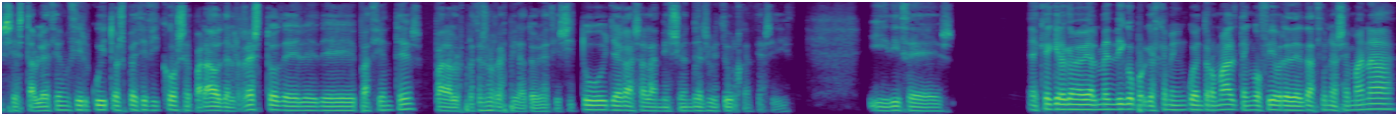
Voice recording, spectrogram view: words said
se establece un circuito específico separado del resto de, pacientes para los procesos respiratorios. Es decir, si tú llegas a la admisión del servicio de urgencias y, y dices, es que quiero que me vea el médico porque es que me encuentro mal, tengo fiebre desde hace una semana,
